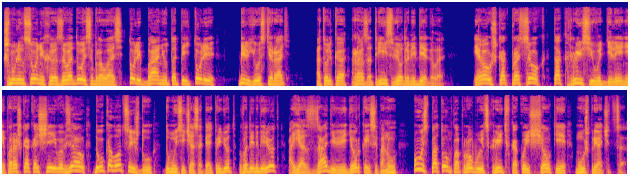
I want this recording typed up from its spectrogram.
Шмулин Сониха за водой собралась, то ли баню топить, то ли белье стирать, а только раза три с ведрами бегала. Я уж как просек, так рысью в отделение порошка Кощеева взял, да у колодца и жду. Думаю, сейчас опять придет, воды наберет, а я сзади в ведерко и сыпану. Пусть потом попробует скрыть, в какой щелке муж прячется.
